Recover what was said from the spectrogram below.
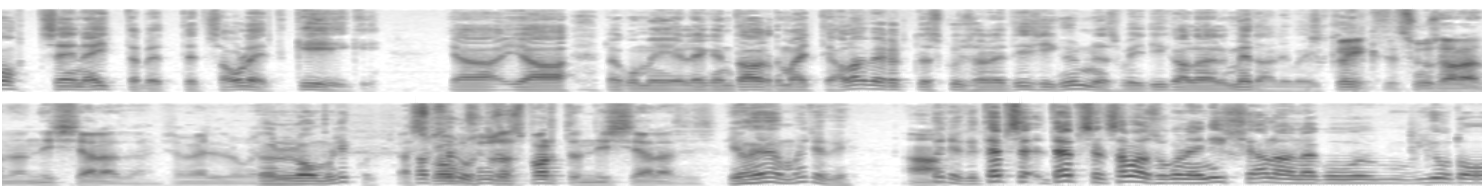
koht, see näitab, et, et sa oled keegi. ja, ja nagu meie legendaarne Mati Alaver ütles, kui sa oled esikümnes, võid igal ajal medali võita. kõik need suusaalad on nišialad või, mis on välja no lugenud? loomulikult, kas suusasport on nišiala siis? jaa, jaa, muidugi Aa. muidugi, täpselt, täpselt samasugune nišiala nagu judo,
